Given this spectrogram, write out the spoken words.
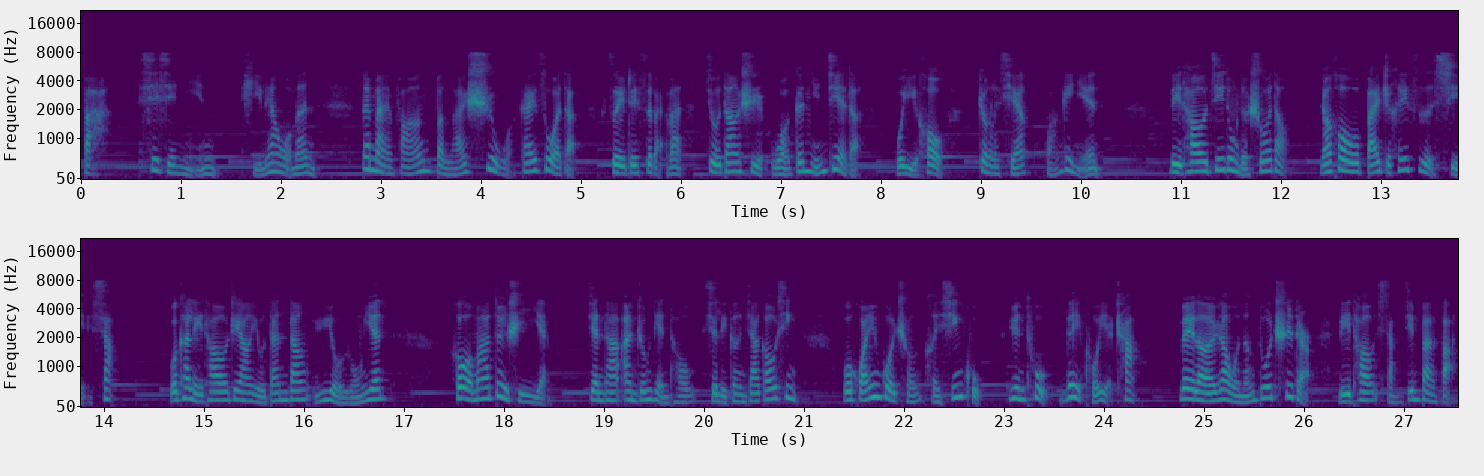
爸，谢谢您体谅我们。但买房本来是我该做的，所以这四百万就当是我跟您借的，我以后挣了钱还给您。”李涛激动地说道，然后白纸黑字写下。我看李涛这样有担当、与有容焉，和我妈对视一眼，见她暗中点头，心里更加高兴。我怀孕过程很辛苦，孕吐，胃口也差，为了让我能多吃点，李涛想尽办法，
